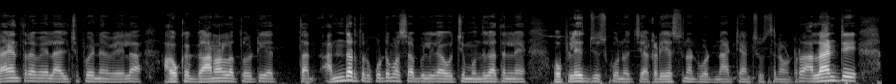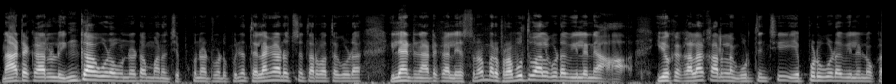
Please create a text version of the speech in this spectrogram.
సాయంత్రం వేళ అలిచిపోయిన వేళ ఆ ఒక గానాలతోటి అందరితో కుటుంబ సభ్యులుగా వచ్చి ముందుగా అతన్ని ఓ ప్లేస్ చూసుకొని వచ్చి అక్కడ చేస్తున్నటువంటి నాట్యాన్ని చూస్తూనే ఉంటారు. అలాంటి నాటకారులు ఇంకా కూడా ఉండటం మనం చెప్పుకున్నటువంటి పుణ్యం. తెలంగాణ వచ్చిన తర్వాత కూడా ఇలాంటి నాటకాలు వేస్తున్నారు. మరి ప్రభుత్వాలు కూడా వీళ్ళని ఈ యొక్క కళాకారులను గుర్తించి ఎప్పుడు కూడా వీళ్ళని ఒక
